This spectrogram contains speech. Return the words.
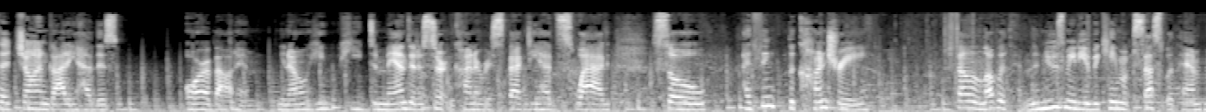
that John Gotti had this aura about him. You know, he, he demanded a certain kind of respect. He had swag. So I think the country fell in love with him. The news media became obsessed with him,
